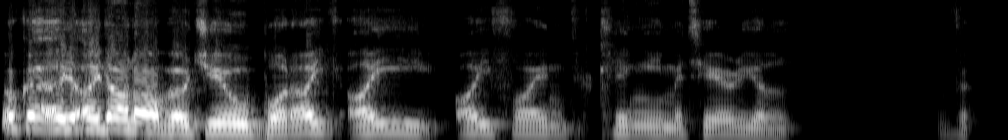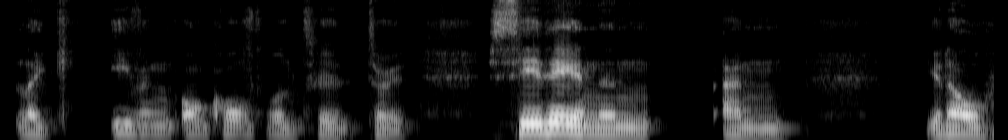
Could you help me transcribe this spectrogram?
look, I, I don't know about you, but I, I I find clingy material like even uncomfortable to to sit in and and you know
